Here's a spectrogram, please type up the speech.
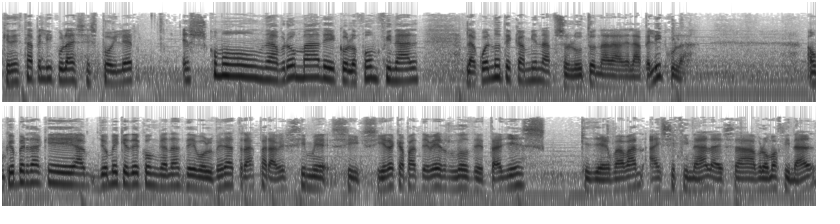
que en esta película ese spoiler es como una broma de colofón final, la cual no te cambia en absoluto nada de la película. Aunque es verdad que yo me quedé con ganas de volver atrás para ver si, me, si, si era capaz de ver los detalles que llevaban a ese final, a esa broma final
